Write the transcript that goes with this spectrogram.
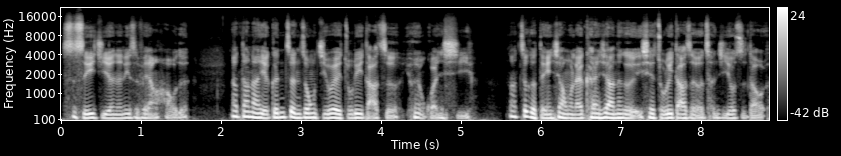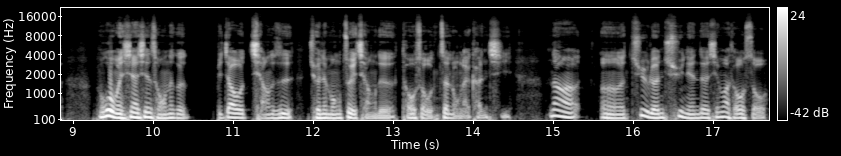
四十一级的能力是非常好的。那当然也跟正中几位主力打者很有关系。那这个等一下我们来看一下那个一些主力打者的成绩就知道了。不过我们现在先从那个比较强的是全联盟最强的投手阵容来看起。那呃，巨人去年的先发投手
